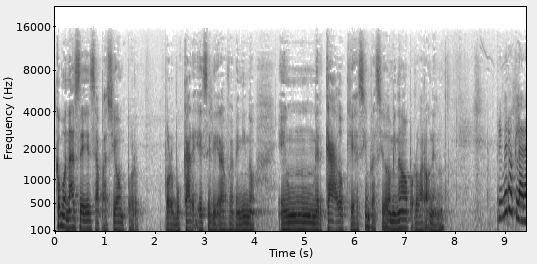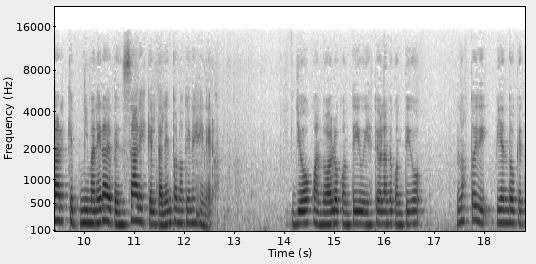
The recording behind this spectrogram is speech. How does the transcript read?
¿Cómo nace esa pasión por, por buscar ese liderazgo femenino en un mercado que siempre ha sido dominado por los varones, ¿no? Primero aclarar que mi manera de pensar es que el talento no tiene género yo cuando hablo contigo y estoy hablando contigo, no estoy viendo que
